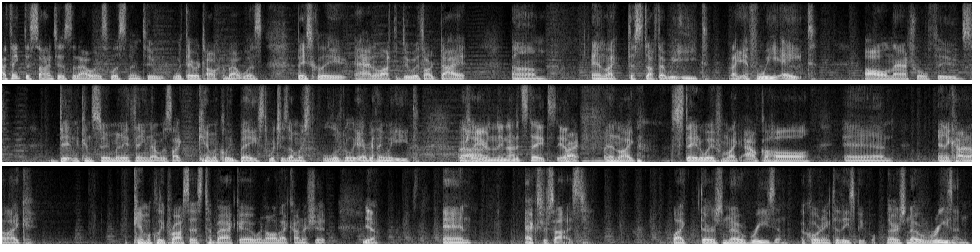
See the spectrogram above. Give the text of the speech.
I think the scientists that I was listening to, what they were talking about was basically it had a lot to do with our diet, um, and like the stuff that we eat. Like if we ate all natural foods, didn't consume anything that was like chemically based, which is almost literally everything we eat. Especially Uh, here in the United States. Yeah. Right. And like stayed away from like alcohol and any kind of like chemically processed tobacco and all that kind of shit Yeah. and exercised. Like there's no reason according to these people. There's no reason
